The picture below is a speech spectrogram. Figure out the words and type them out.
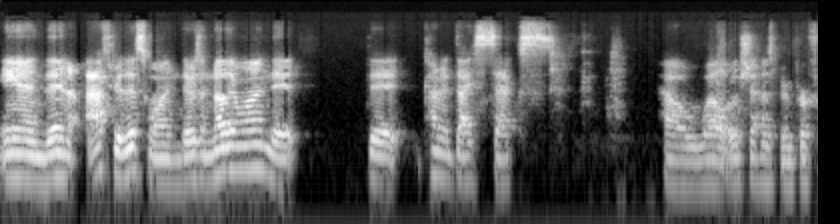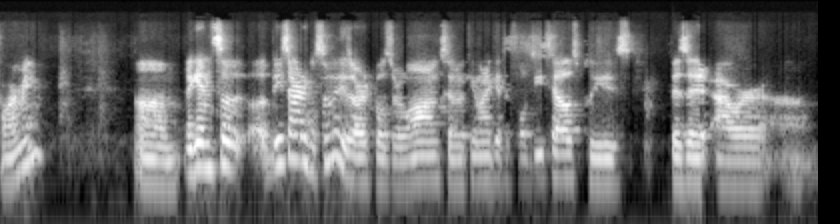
And then after this one, there's another one that that kind of dissects how well OSHA has been performing. Um, again, so uh, these articles, some of these articles are long, so if you want to get the full details, please visit our um,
